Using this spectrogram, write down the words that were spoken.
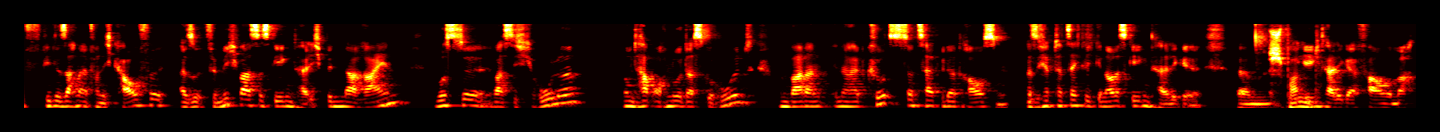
viele Sachen einfach nicht kaufe. Also für mich war es das Gegenteil. Ich bin da rein, wusste, was ich hole, und habe auch nur das geholt und war dann innerhalb kürzester Zeit wieder draußen. Also ich habe tatsächlich genau das gegenteilige, ähm, Spannend. gegenteilige Erfahrung gemacht.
